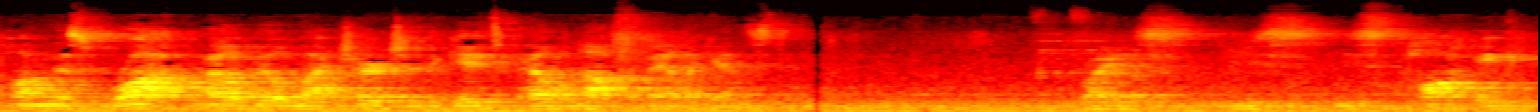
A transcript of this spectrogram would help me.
upon this rock I'll build my church, and the gates of hell will not prevail against it," right? He's, he's, he's talking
